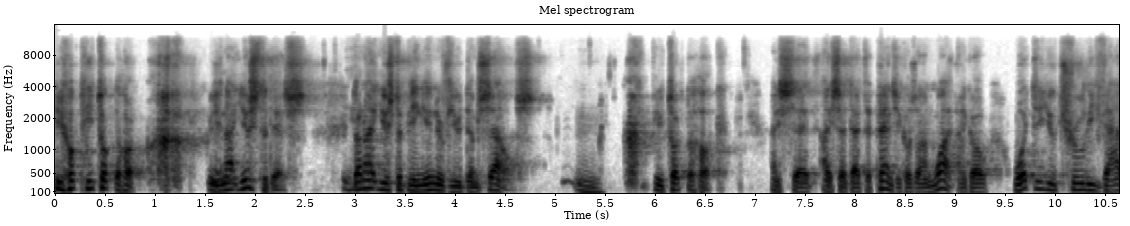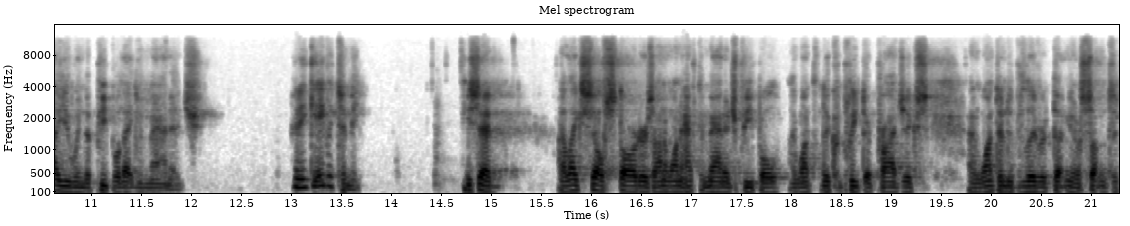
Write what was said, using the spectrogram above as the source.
He hooked, he took the hook. He's not used to this. They're not used to being interviewed themselves. Mm. He took the hook. I said, I said, that depends. He goes, on what? I go, what do you truly value in the people that you manage? And he gave it to me. He said, I like self-starters. I don't want to have to manage people. I want them to complete their projects. I want them to deliver, you know, something to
